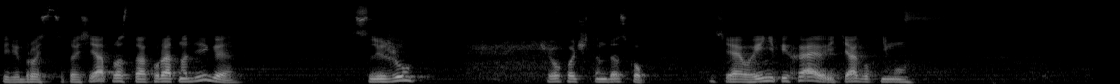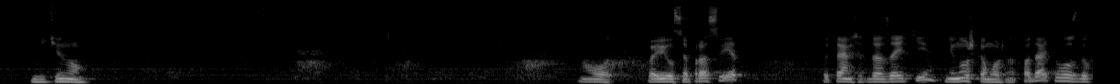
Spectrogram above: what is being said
переброситься. То есть я просто аккуратно двигая, слежу, чего хочет эндоскоп. То есть я его и не пихаю, и тягу к нему не тяну. Вот, появился просвет, пытаемся туда зайти, немножко можно подать воздух.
